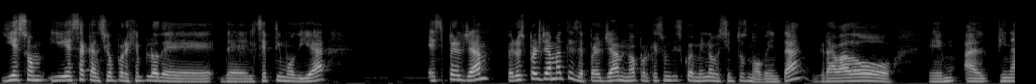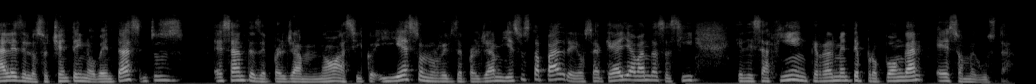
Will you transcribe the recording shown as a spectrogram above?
Y, eso, y esa canción, por ejemplo, de, del séptimo día, es Pearl Jam, pero es Pearl Jam antes de Pearl Jam, ¿no? Porque es un disco de 1990, grabado eh, al finales de los 80 y 90. Entonces, es antes de Pearl Jam, ¿no? Así, y eso son los riffs de Pearl Jam, y eso está padre, o sea, que haya bandas así, que desafíen, que realmente propongan, eso me gusta.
